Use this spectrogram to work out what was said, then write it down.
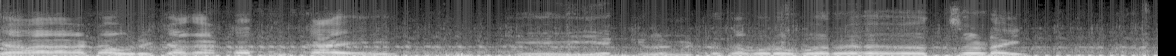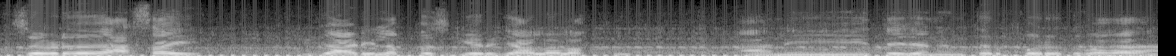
या डावरीच्या घाटात काय आहे की एक किलोमीटरचा बरोबर चढ आहे. चढ असा आहे की गाडीला फर्स्ट गिअर घ्यायला लागतो. आणि त्याच्यानंतर परत बघा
